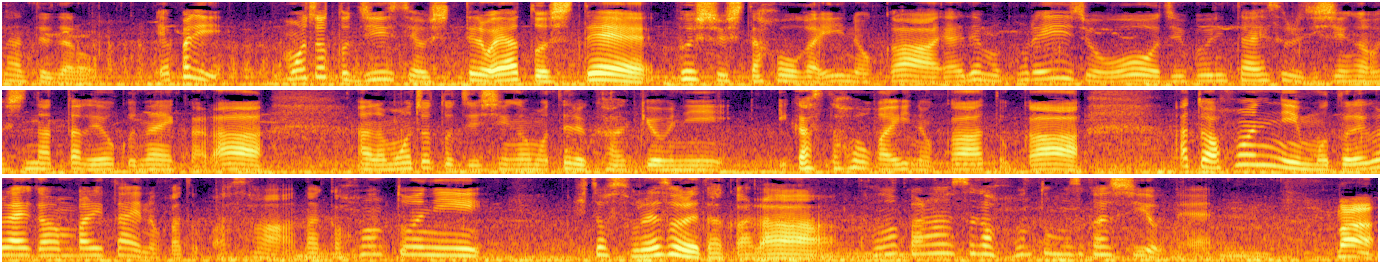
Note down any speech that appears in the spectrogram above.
なんて言うんだろう。やっぱりもうちょっと人生を知ってる親としてプッシュした方がいいのかいやでもこれ以上自分に対する自信が失ったら良くないからあのもうちょっと自信が持てる環境に生かせた方がいいのかとかあとは本人もどれぐらい頑張りたいのかとかさなんか本当に人それぞれだからこのバランスが本当難しいよね。うん。まあ、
